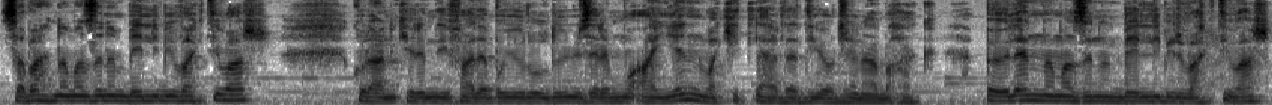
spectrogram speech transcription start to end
Sabah namazının belli bir vakti var. Kur'an-ı Kerim'de ifade buyurulduğu üzere muayyen vakitlerde diyor Cenab-ı Hak. Öğlen namazının belli bir vakti var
